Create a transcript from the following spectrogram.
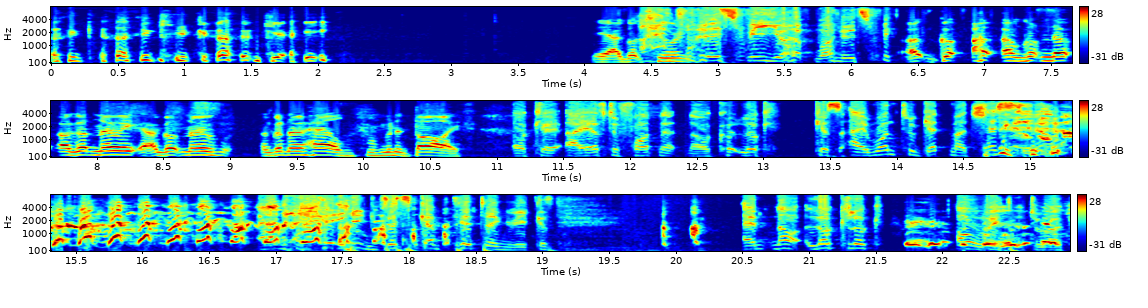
okay, okay. Yeah, I got I two. have 1 HP, you have 1 HP. I've got. I, I've got no. I got no. I got no. I got no health. I'm gonna die. Okay, I have to Fortnite now. Look, cause I want to get my chest in. and he just kept hitting me, cause... And now, look, look! Oh wait, it worked.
